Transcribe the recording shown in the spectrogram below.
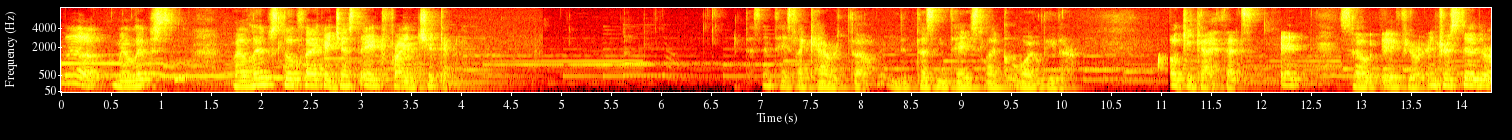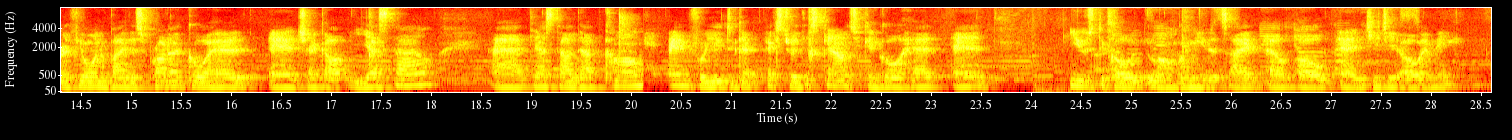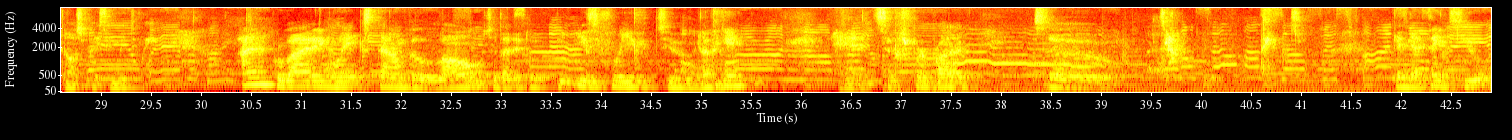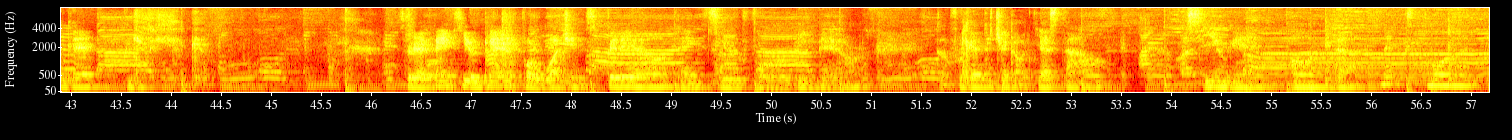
Look, my lips, my lips look like I just ate fried chicken. It doesn't taste like carrot though, and it doesn't taste like oil either. Okay guys, that's it. So if you're interested or if you want to buy this product, go ahead and check out YesStyle at yesstyle.com. And for you to get extra discounts, you can go ahead and use the code LONGOME, that's I-L-O-N-G-G-O-M-E, no space in between. I'm providing links down below so that it will be easy for you to navigate and search for the product. So yeah, thank you. Again, guys, thank you again. So thank you again for watching this video. Thank you for being there. Don't forget to check out YesStyle. I'll see you again on the next one.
